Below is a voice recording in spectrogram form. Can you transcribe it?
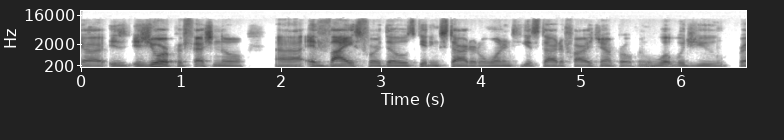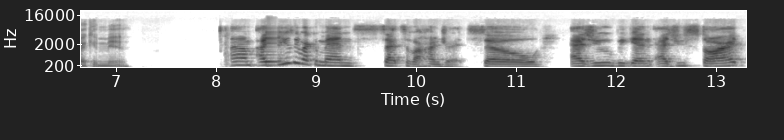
uh, is is your professional uh, advice for those getting started or wanting to get started as far as jump roping? What would you recommend? Um, I usually recommend sets of 100. So as you begin, as you start,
